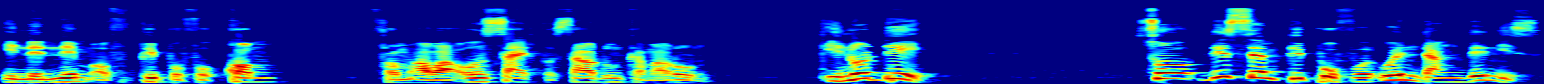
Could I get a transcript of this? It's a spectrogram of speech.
in the name of people for come from our own side for Southern Cameroon. E no dey. So these same people when Dang Dennis,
